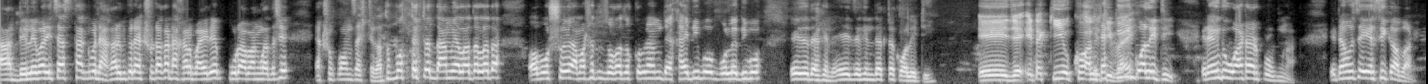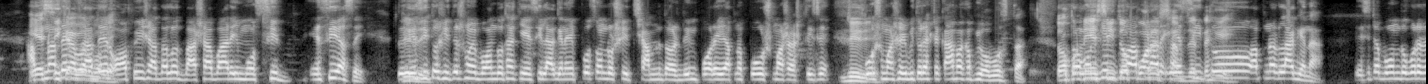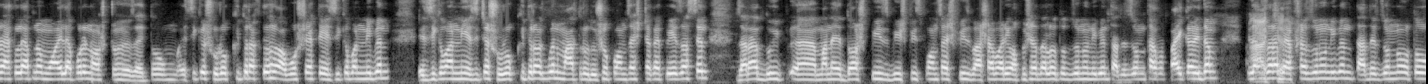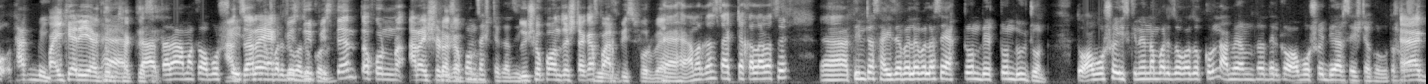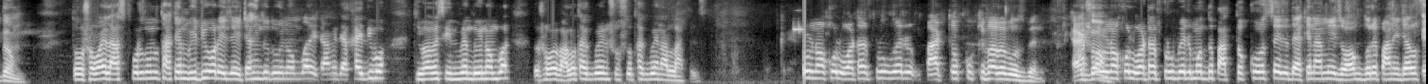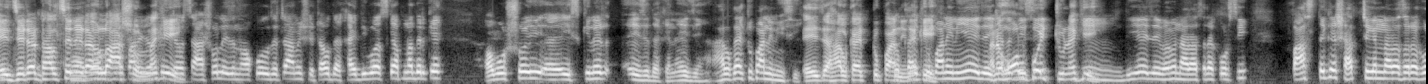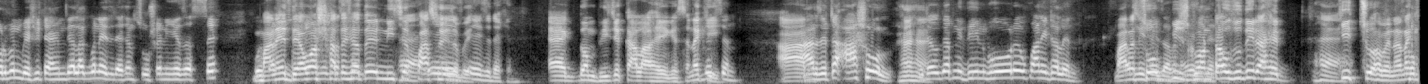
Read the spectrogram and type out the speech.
আর ডেলিভারি চার্জ থাকবে ঢাকার ভিতরে একশো টাকা ঢাকার বাইরে পুরা বাংলাদেশে একশো পঞ্চাশ টাকা। তো প্রত্যেকটা দামই আলাদা আলাদা। অবশ্যই আমার সাথে যোগাযোগ করবেন আমি দেখাই দিব বলে দিব। এই যে দেখেন এই যে কিন্তু একটা কোয়ালিটি এই যে এটা কি কোয়ালিটি কি ভাই? কোয়ালিটি এটা কিন্তু ওয়াটারপ্রুফ না। এটা হচ্ছে এসি কভার আপনাদের যাদের অফিস আদালত বাসা বাড়ি মসজিদ এসি আছে তো। এসি তো শীতের সময় বন্ধ থাকে এসি লাগে না প্রচণ্ড শীত সামনে দশ দিন পরেই আপনার পৌষ মাস আসতেছে। পৌষ মাসের ভিতরে একটা কাঁপাকাঁপি অবস্থা। তখন এসি তো আপনার লাগে না। এসিটা বন্ধ করে রাখলে আপনার ময়লা পরে নষ্ট হয়ে যায়। তো এসি কে সুরক্ষিত রাখতে হলে অবশ্যই একটা এসি কভার নেবেন। এসি কভার নিয়ে এসিটা সুরক্ষিত রাখবেন। মাত্র দুশো পঞ্চাশ টাকায় পেয়ে যাচ্ছেন। যারা দুই মানে দশ পিস বিশ পিস পঞ্চাশ পিস বাসা বাড়ি অফিস আদালতের জন্য নেবেন তাদের জন্য থাকবে পাইকারি দাম। প্লাস যারা আচ্ছা। ব্যবসার জন্য নেবেন তাদের জন্য তো থাকবেই। পাইকারি একদম হ্যাঁ, থাকতেছে। তারা আমাকে অবশ্যই যারা এক পিস দুই পিস দেন তখন আড়াইশো টাকা পঞ্চাশ টাকা জি। দুইশো পঞ্চাশ টাকা পার পিস পড়বে। হ্যাঁ হ্যাঁ আমার কাছে চারটা কালার আছে। তিনটা সাইজ অ্যাভেলেবেল আছে এক টন দেড় টন দুই টন তো অবশ্যই স্ক্রিনের নাম্বারে যোগাযোগ করুন আমি আপনাদেরকে অবশ্যই দেওয়ার চেষ্টা করব। একদম। তো সবাই লাস্ট পর্যন্ত থাকেন ভিডিওর এই যে এটা কিন্তু দুই নম্বর এটা আমি দেখাই দিব কীভাবে চিনবেন দুই নম্বর তো সবাই ভালো থাকবেন সুস্থ থাকবেন আল্লাহ হাফেজ। নকল ওয়াটারপ্রুফের পার্থক্য কীভাবে বুঝবেন? একদম। নকল ওয়াটারপ্রুফের মধ্যে পার্থক্য হচ্ছে যে দেখেন আমি জগ ধরে পানি ঢালছি। এই যেটা ঢালছেন হ্যাঁ, এটা হলো আসল নাকি? এটা হচ্ছে আসল এই যে নকল যেটা আমি সেটাও দেখাই দিব আজকে আপনাদেরকে। অবশ্যই স্কিনের এই যে দেখেন এই যে হালকা একটু পানি নিছি। এই যে হালকা একটু পানি নাকি? পানি নিয়ে এই যে মানে অল্প একটু নাকি? দিয়ে যেভাবে নাড়াচাড়া করছি পাঁচ থেকে সাত সেকেন্ড নাড়াচাড়া করবেন বেশি টাইম দেওয়া লাগবে না। এই যে দেখেন চুষে নিয়ে যাচ্ছে। মানে দেওয়ার সাথে সাথে নিচে হ্যাঁ, পাস হয়ে যাবে। এই যে দেখেন। একদম ভিজে কালা হয়ে গেছে নাকি? আর যেটা আসল হ্যাঁ, হ্যাঁ। এটা যদি আপনি দিন ভোরেও পানি ঢালেন মানে চব্বিশ ঘন্টাও যদি রাখেন হ্যাঁ। কিচ্ছু হবে না নাকি?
